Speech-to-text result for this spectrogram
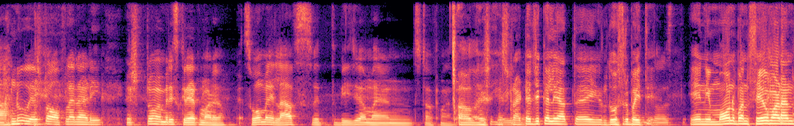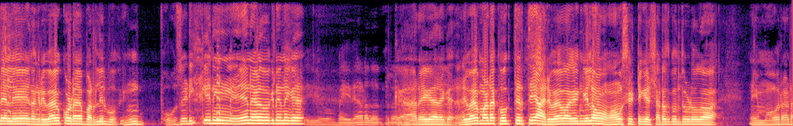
ನಾನು ಎಷ್ಟೋ ಆಫ್ಲೈನ್ ಆಡಿ ಎಷ್ಟೋ ಮೆಮರೀಸ್ ಕ್ರಿಯೇಟ್ ಮಾಡ್ಯಾವ so many laughs with B G M I and stuff ಹೌದು ಸ್ಟ್ರಾಟಜಿಕಲಿ ಆತ ಈಗ ದೋಸ್ರು ಬೈತಿ. ಏ ನಿಮ್ಮ ಮೌನ್ ಬಂದು ಸೇವ್ ಮಾಡಂದೇಲೆ ನಂಗೆ ರಿವೈವ್ ಕೊಡ ಬರ್ಲಿಲ್ಬೋ ಹಿಂಗೆ ಪೋಸಡಿಕ್ಕೆ ನೀ ಏನು ಹೇಳ್ಬೇಕು ನಿನಗೆ? ರಿವೈವ್ ಮಾಡಕ್ಕೆ ಹೋಗ್ತಿರ್ತೀಯ ರಿವೈವ್ ಆಗಂಗಿಲ್ಲ ಮಾವು ಸಿಟ್ಟಿಗೆ ಶಟದ್ ಕುಂತು ಬಿಡೋದು. ನೀವು ಅವ್ರು ಆಡ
